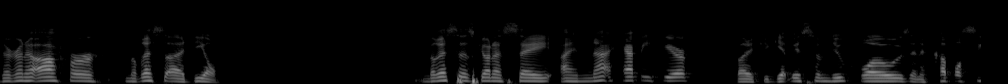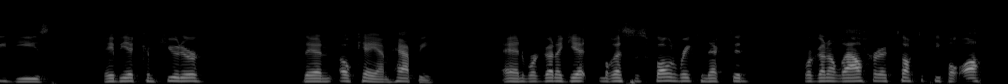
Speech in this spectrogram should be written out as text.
they're going to offer Melissa a deal. Melissa is going to say, I'm not happy here, but if you get me some new clothes and a couple CDs, maybe a computer, then okay, I'm happy and we're going to get Melissa's phone reconnected. We're going to allow her to talk to people off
